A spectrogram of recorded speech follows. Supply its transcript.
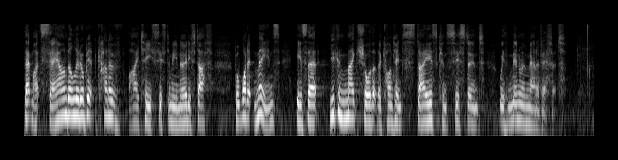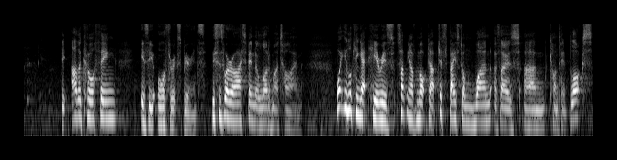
That might sound a little bit kind of IT systemy nerdy stuff, but what it means is that you can make sure that the content stays consistent with minimum amount of effort. The other cool thing is the author experience. This is where I spend a lot of my time. What you're looking at here is something I've mocked up just based on one of those um, content blocks.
